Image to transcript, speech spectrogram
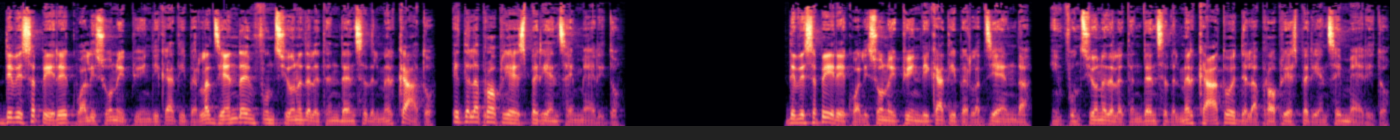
Deve sapere quali sono i più indicati per l'azienda in funzione delle tendenze del mercato e della propria esperienza in merito. Deve sapere quali sono i più indicati per l'azienda in funzione delle tendenze del mercato e della propria esperienza in merito.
